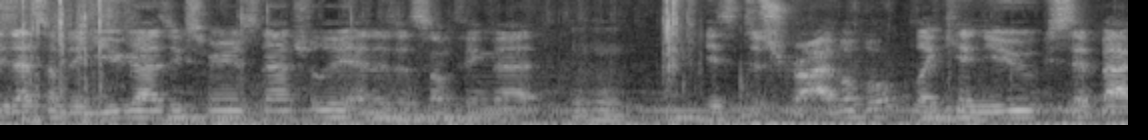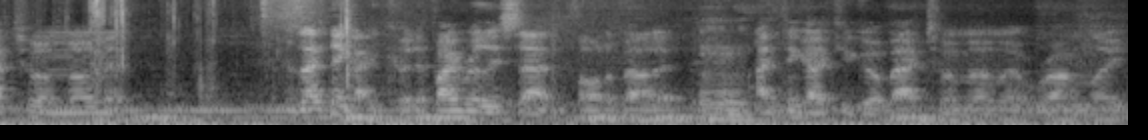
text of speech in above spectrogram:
Is that something you guys experience naturally? And is it something that Mhm. is describable? Like, can you sit back to a moment? Because I think I could, if I really sat and thought about it, Mhm. I think I could go back to a moment where I'm like,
